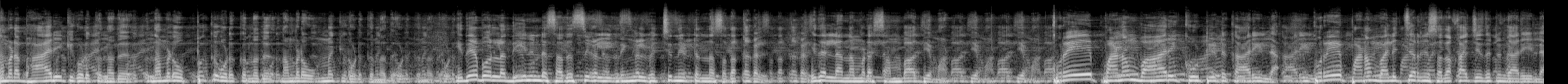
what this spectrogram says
നമ്മുടെ ഭാര്യയ്ക്ക് കൊടുക്കുന്നത് നമ്മുടെ ഉപ്പക്ക് കൊടുക്കുന്നത് നമ്മുടെ ഉമ്മയ്ക്ക് കൊടുക്കുന്നത്. ഇതേപോലുള്ള ദീനിന്റെ സദസ്സുകളിൽ നിങ്ങൾ വെച്ച് നീട്ടുന്ന സദക്കകൾ ഇതെല്ലാം നമ്മുടെ സമ്പാദ്യമാണ്. കുറെ പണം വാരി കൂട്ടിയിട്ട് കാര്യമില്ല. കുറെ പണം വലിച്ചെറിഞ്ഞ് സദക്ക ചെയ്തിട്ടും കാര്യമില്ല.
